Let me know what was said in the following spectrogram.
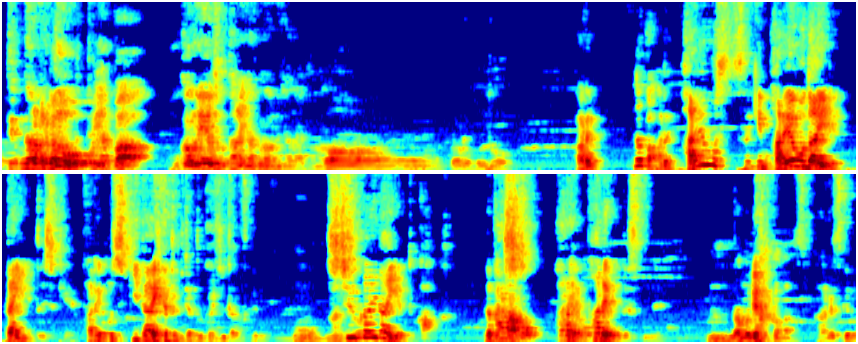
ってなると、やっ、ぱ、他の栄養素足りなくなるんじゃないかああ、なるほど。あれなんかあれ？パレオ、最近パレオダイエット、ダイエットでしたっけ？パレオ式ダイエットみたいなとこ聞いたんですけど、地中海ダイエットか。なんかパラオ？パレオ。パレオ？ですね。うん。何の略かはあれですけど、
